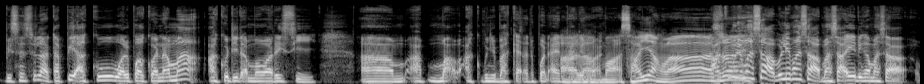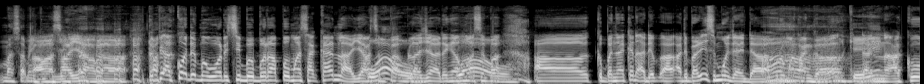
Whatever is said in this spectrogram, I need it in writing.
bisnes tu lah. Tapi aku Walaupun aku anak mak Aku tidak mewarisi um, uh, Mak aku punya bakat Ataupun air tangan mak Alamak sayang lah Aku Azrai. boleh masak Boleh masak Masak air dengan masak Masak Maggi Ah, sayang lah Tapi aku ada mewarisi beberapa masakan lah Yang Wow. sempat belajar dengan mak Wow. Sebab uh, Kebanyakan ada adik-beradik semua dah, dah Ah, berumah tangga okay. Dan aku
